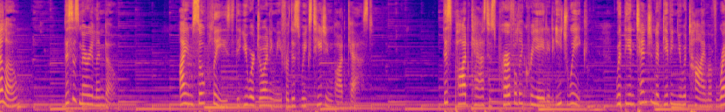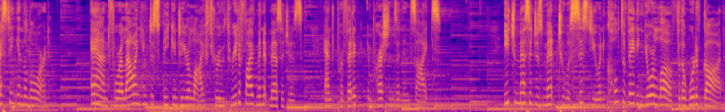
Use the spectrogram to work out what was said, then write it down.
Hello, this is Mary Lindo. I am so pleased that you are joining me for this week's teaching podcast. This podcast is prayerfully created each week with the intention of giving you a time of resting in the Lord and for allowing Him to speak into your life through three to five minute messages and prophetic impressions and insights. Each message is meant to assist you in cultivating your love for the Word of God,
